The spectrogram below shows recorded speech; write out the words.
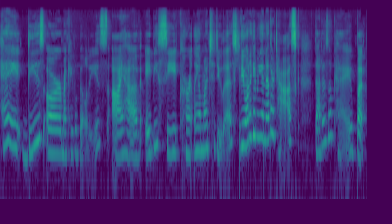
hey, these are my capabilities. I have ABC currently on my to do list. If you want to give me another task, that is okay. But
